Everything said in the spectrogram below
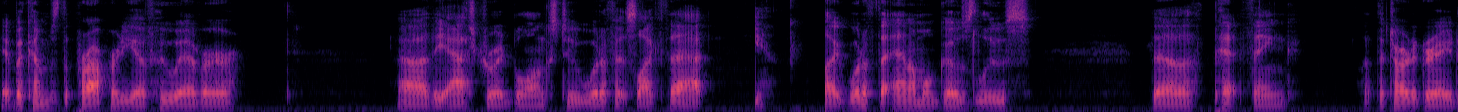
it becomes the property of whoever uh, the asteroid belongs to? What if it's like that? Like, what if the animal goes loose? The pet thing, like the tardigrade,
